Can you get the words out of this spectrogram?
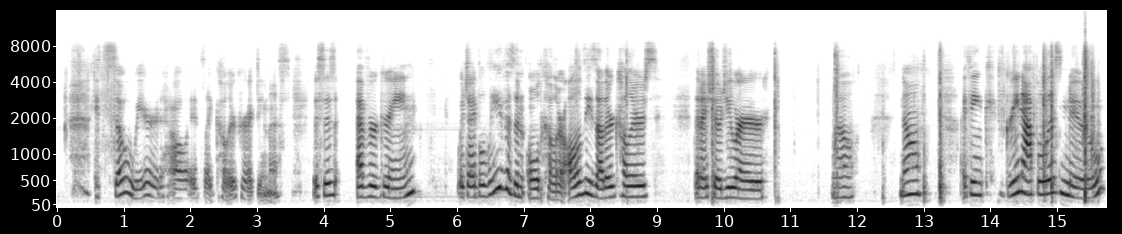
it's so weird how it's like color correcting this. This is evergreen, which I believe is an old color. All of these other colors that I showed you are, well, no, I think green apple is new.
